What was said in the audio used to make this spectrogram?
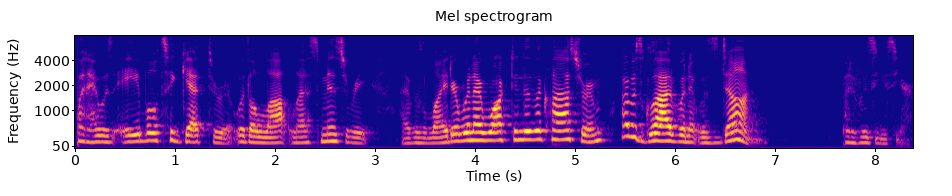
but I was able to get through it with a lot less misery. I was lighter when I walked into the classroom. I was glad when it was done, but it was easier.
